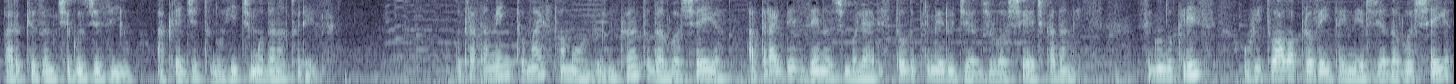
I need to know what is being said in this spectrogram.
para o que os antigos diziam. Acredito no ritmo da natureza. O tratamento mais famoso, Encanto da Lua Cheia, atrai dezenas de mulheres todo o primeiro dia de lua cheia de cada mês. Segundo Cris, o ritual aproveita a energia da lua cheia,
